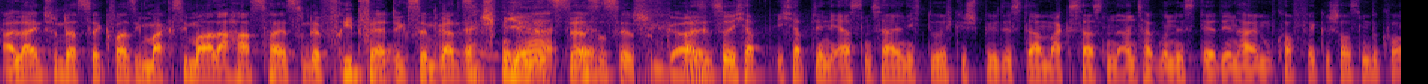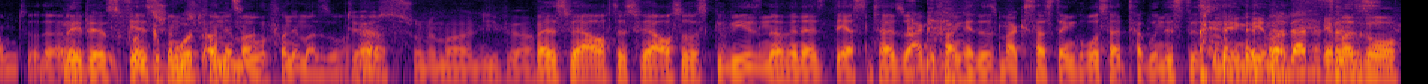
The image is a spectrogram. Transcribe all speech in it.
allein schon, dass der quasi maximaler Hass heißt und der friedfertigste im ganzen Spiel Ja, ist. Das ja. ist ja schon geil. ist so, ich habe ich hab den ersten Teil nicht durchgespielt. Ist da Max Hass ein Antagonist, der den halben Kopf weggeschossen bekommt? Oder Nee, der ist von schon Geburt von an immer, so. Von immer so. Der ja? ist schon immer lieb, ja. Weil das wäre auch, das wäre auch sowas gewesen, ne? wenn der, der erste Teil so angefangen hätte, dass Max Hass ein großer Antagonist ist und irgendwie immer, Und ist immer so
